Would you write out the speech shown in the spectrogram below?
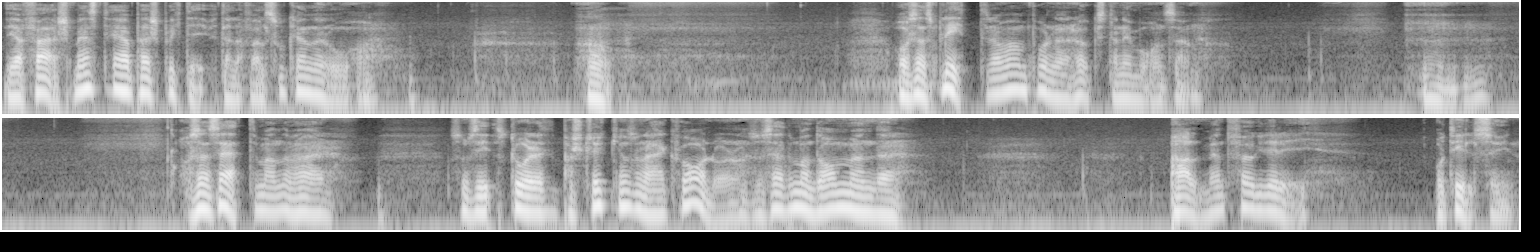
det affärsmässiga perspektivet i alla fall. Så kan det nog vara. Ja. Och sen splittrar man på den här högsta nivån sen. Mm. Och sen sätter man de här, som står ett par stycken sådana här kvar då, då, så sätter man dem under allmänt fögderi och tillsyn,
